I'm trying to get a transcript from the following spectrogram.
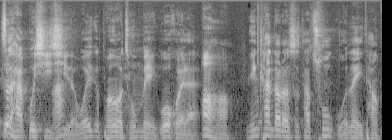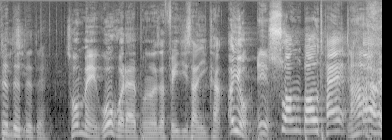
这还不稀奇的。我一个朋友从美国回来，啊，您看到的是他出国那一趟飞机。对对对对，从美国回来的朋友在飞机上一看，哎呦哎，呦双胞胎，哎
